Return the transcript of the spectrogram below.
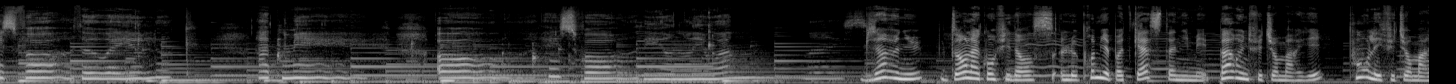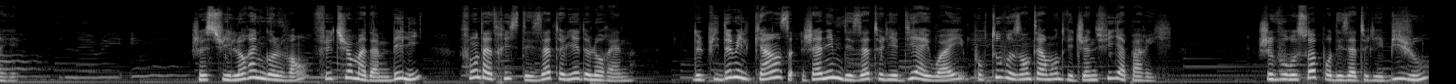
is for the way you look at me. O is for the only one I see. Bienvenue dans La Confidence, le premier podcast animé par une future mariée pour les futurs mariés. Je suis Lorraine Golvan, future Madame Belly, fondatrice des Ateliers de Lorraine. Depuis 2015, j'anime des ateliers DIY pour tous vos enterrements de vie de jeune fille à Paris. Je vous reçois pour des ateliers bijoux,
